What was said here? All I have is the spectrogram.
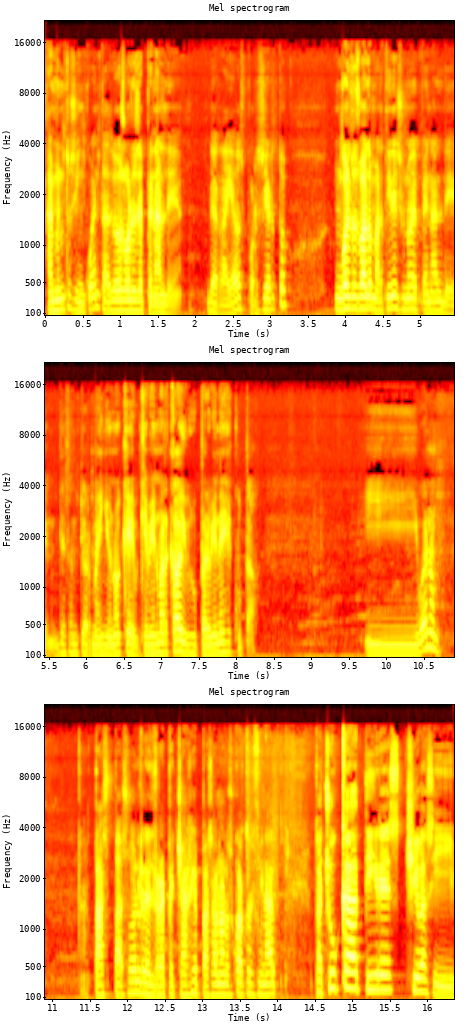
al minuto 50. Dos goles de penal de, de Rayados, por cierto. Un gol de Osvaldo Martínez y uno de penal de, de Santi Ormeño, ¿no? Que, bien marcado y súper bien ejecutado. Y bueno, pas, pasó el repechaje, pasaron a los cuartos de final. Pachuca, Tigres, Chivas y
